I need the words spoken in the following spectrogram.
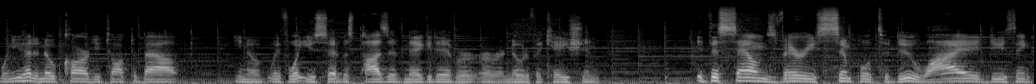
when you had a note card, you talked about, you know, if what you said was positive, negative, or, or a notification. It, this sounds very simple to do. Why do you think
